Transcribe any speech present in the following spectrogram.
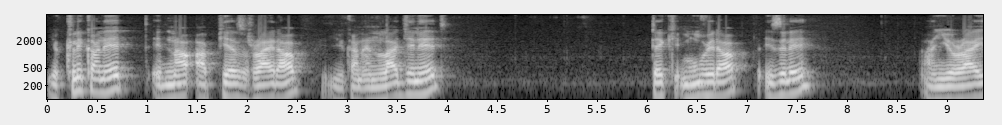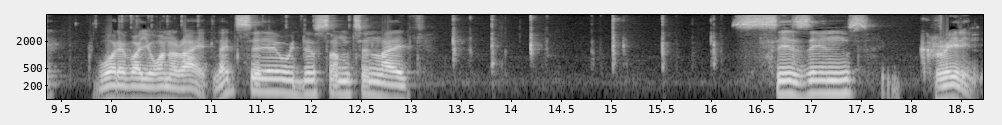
you click on it, it now appears right up. You can enlarge it, take it, move it up easily, and you write whatever you want to write. Let's say we do something like seasons greeting.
